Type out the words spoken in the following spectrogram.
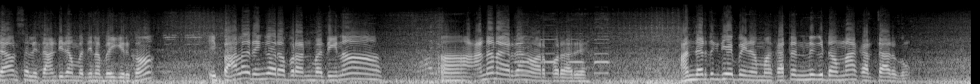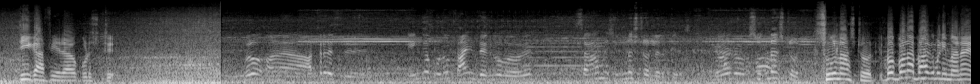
தேவர் சிலை தாண்டி தான் பார்த்தீங்கன்னா பைக் இருக்கோம். இப்போ அழகர் எங்கே வர போகிறான்னு பார்த்தீங்கன்னா அண்ணா நகர் தாங்க வர போகிறாரு அந்த இடத்துக்கிட்டே போய் நம்ம கரெக்டாக நின்றுக்கிட்டோம்னா கரெக்டாக இருக்கும். டீ காஃபி ஏதாவது குடிச்சிட்டு. ப்ரோ அட்ரஸ் எங்கே போகணும் காய்ந்த எங்கே போகுது சாமி சுக்னா ஸ்டோரில் இருக்குது சுக்னா ஸ்டோர். சுகுணா ஸ்டோர். இப்போ போனால் பார்க்க முடியுமாண்ணே?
